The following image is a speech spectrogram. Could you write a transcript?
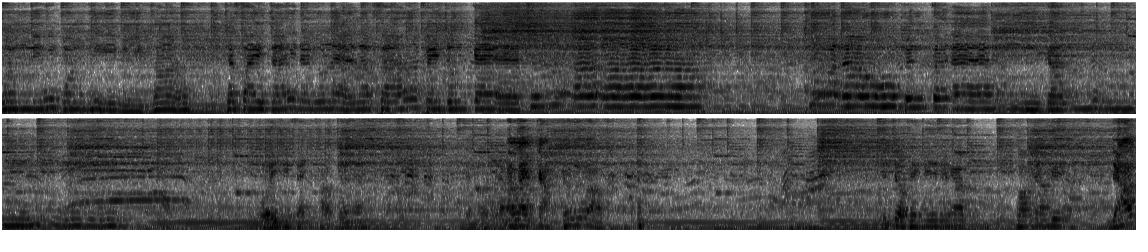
คนนี้คนที่มีค่าจะใส่ใจและดูแลรักษาไปจนแก่ชราเพราะเราเป็นแฟนกันโอ้ยมีแฟนคลับด้วยนะ อะไรกัดเขาหรือเปล่าเดี๋ยวจบเพลงนี้นะครับ พร้อมยังพี่ยัง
